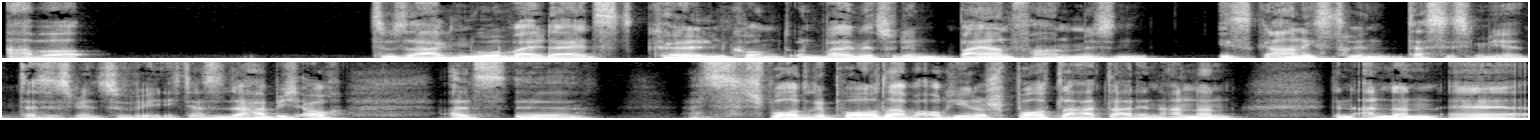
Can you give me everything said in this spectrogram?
Aber zu sagen, nur weil da jetzt Köln kommt und weil wir zu den Bayern fahren müssen, ist gar nichts drin, das ist mir, das ist mir zu wenig. Also da habe ich auch als, äh, als Sportreporter, aber auch jeder Sportler hat da den anderen, den anderen äh,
